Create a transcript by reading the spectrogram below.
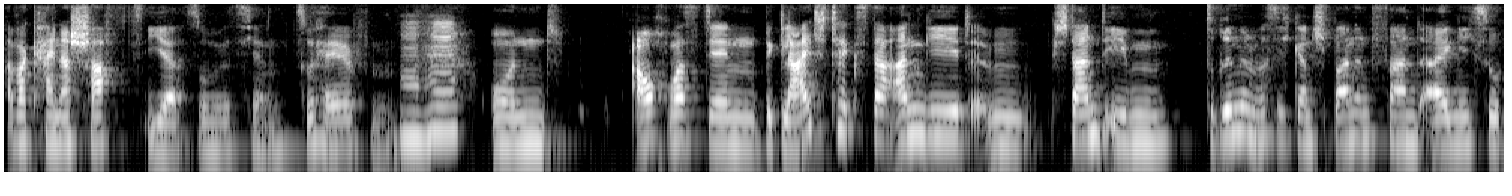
aber keiner schafft es ihr, so ein bisschen zu helfen. Und auch was den Begleittext da angeht, ähm, stand eben drinnen, was ich ganz spannend fand, eigentlich so,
